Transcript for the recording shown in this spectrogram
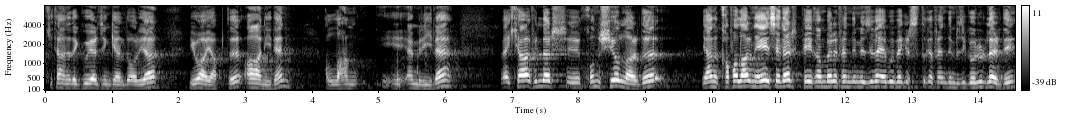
İki tane de güvercin geldi oraya yuva yaptı aniden Allah'ın e, emriyle ve kafirler e, konuşuyorlardı. Yani kafalarını eğseler Peygamber Efendimiz'i ve Ebu Bekir Sıddık Efendimiz'i görürlerdi.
